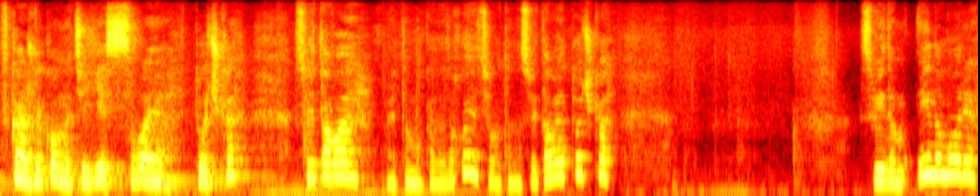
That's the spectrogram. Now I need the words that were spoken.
В каждой комнате есть своя точка световая, поэтому когда заходите, вот она световая точка с видом и на море.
